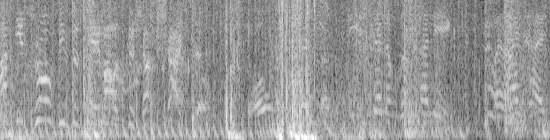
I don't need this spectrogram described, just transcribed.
Habt ihr Trophy-System ausgeschafft? Scheiße! Drohne. Die Stellung wird verlegt. Bereithalten.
